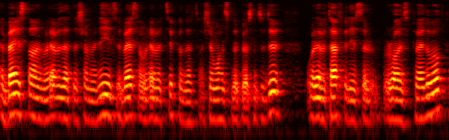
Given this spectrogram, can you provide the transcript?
And based on whatever that neshama needs, and based on whatever tikkun that Hashem wants the person to do, whatever tafkid is to is to in the world,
